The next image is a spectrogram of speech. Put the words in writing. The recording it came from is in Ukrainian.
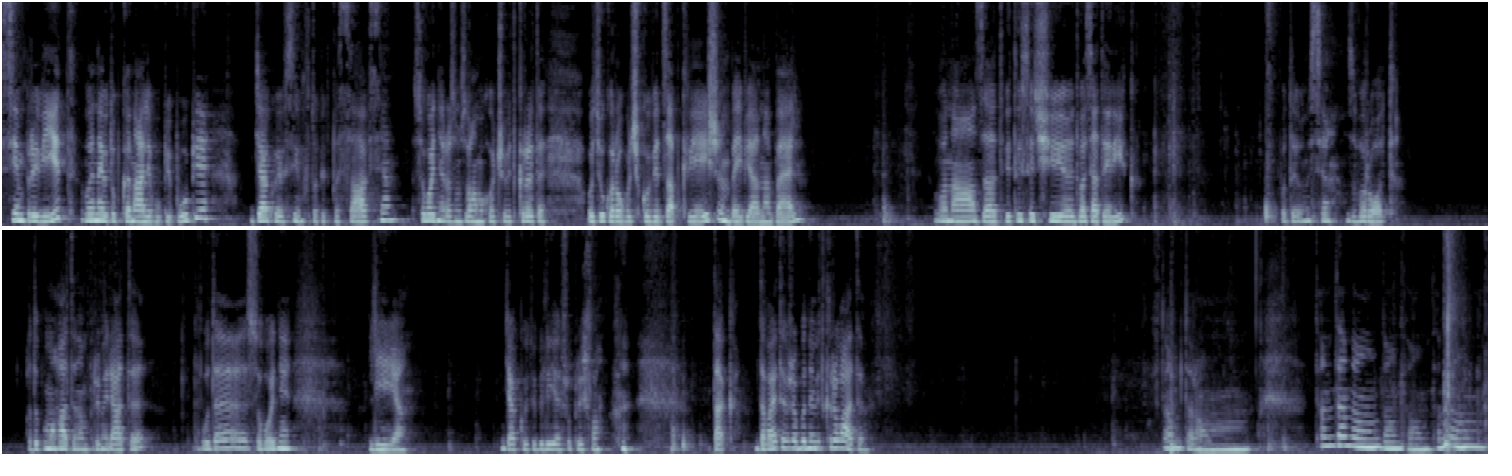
Всім привіт! Ви на youtube каналі Вупі Пупі. Дякую всім, хто підписався. Сьогодні разом з вами хочу відкрити оцю коробочку від Zap Creation Baby Annabelle. Вона за 2020 рік. Подивимося, зворот. А допомагати нам приміряти буде сьогодні Лія. Дякую тобі, Лія, що прийшла. Так, давайте вже будемо відкривати. Там-тарам. Там-там-там, там-там-там-там.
